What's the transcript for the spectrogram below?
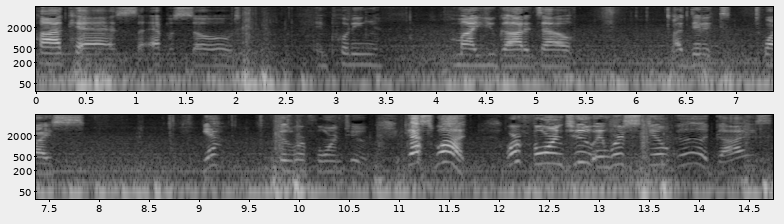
podcast episode and putting my you got it out. I did it twice. Yeah, because we're four and two. Guess what? We're four and two, and we're still good, guys.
